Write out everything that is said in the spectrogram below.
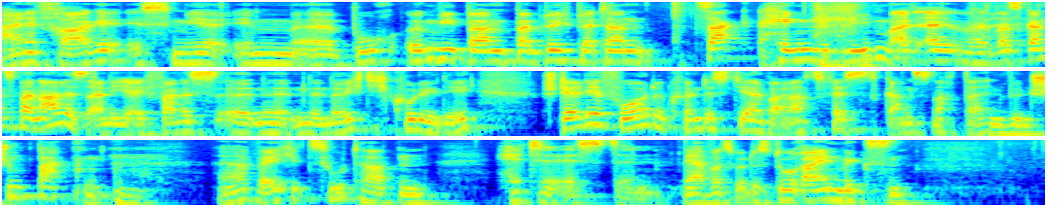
Eine Frage ist mir im äh, Buch irgendwie beim, beim Durchblättern zack hängen geblieben. äh, was ganz Banales eigentlich. Ich fand es eine, äh, eine richtig coole Idee. Stell dir vor, du könntest dir ein Weihnachtsfest ganz nach deinen Wünschen backen. Mhm. Ja, welche Zutaten hätte es denn? Ja, was würdest du reinmixen?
